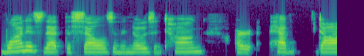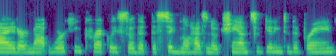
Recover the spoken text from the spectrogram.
One is that the cells in the nose and tongue are have died or not working correctly so that the signal has no chance of getting to the brain.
